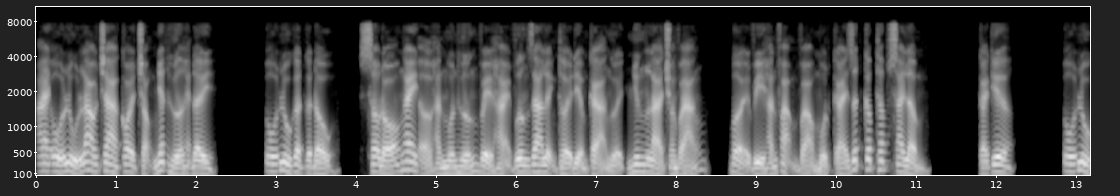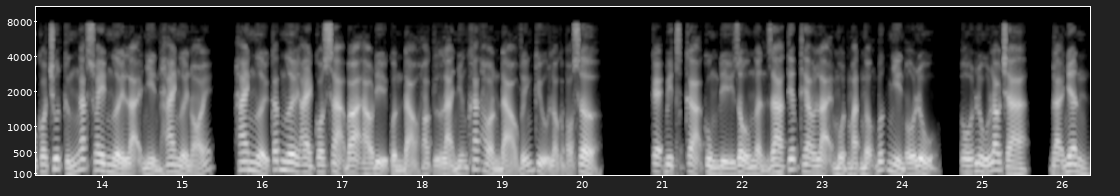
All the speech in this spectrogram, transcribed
ai ố lù lao cha coi trọng nhất hứa hẹn đây. Ô lù gật gật đầu, sau đó ngay ở hắn muốn hướng về Hải Vương ra lệnh thời điểm cả người nhưng là choáng váng, bởi vì hắn phạm vào một cái rất cấp thấp sai lầm. Cái kia, ô lù có chút cứng ngắc xoay người lại nhìn hai người nói hai người các ngươi ai có xạ ba ảo đỉ quần đảo hoặc là những khác hòn đảo vĩnh cửu lọc bỏ sở kẻ bịt cả cùng đi dầu ngẩn ra tiếp theo lại một mặt ngộng bức nhìn ô lù. Ô lù lao trà đại nhân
